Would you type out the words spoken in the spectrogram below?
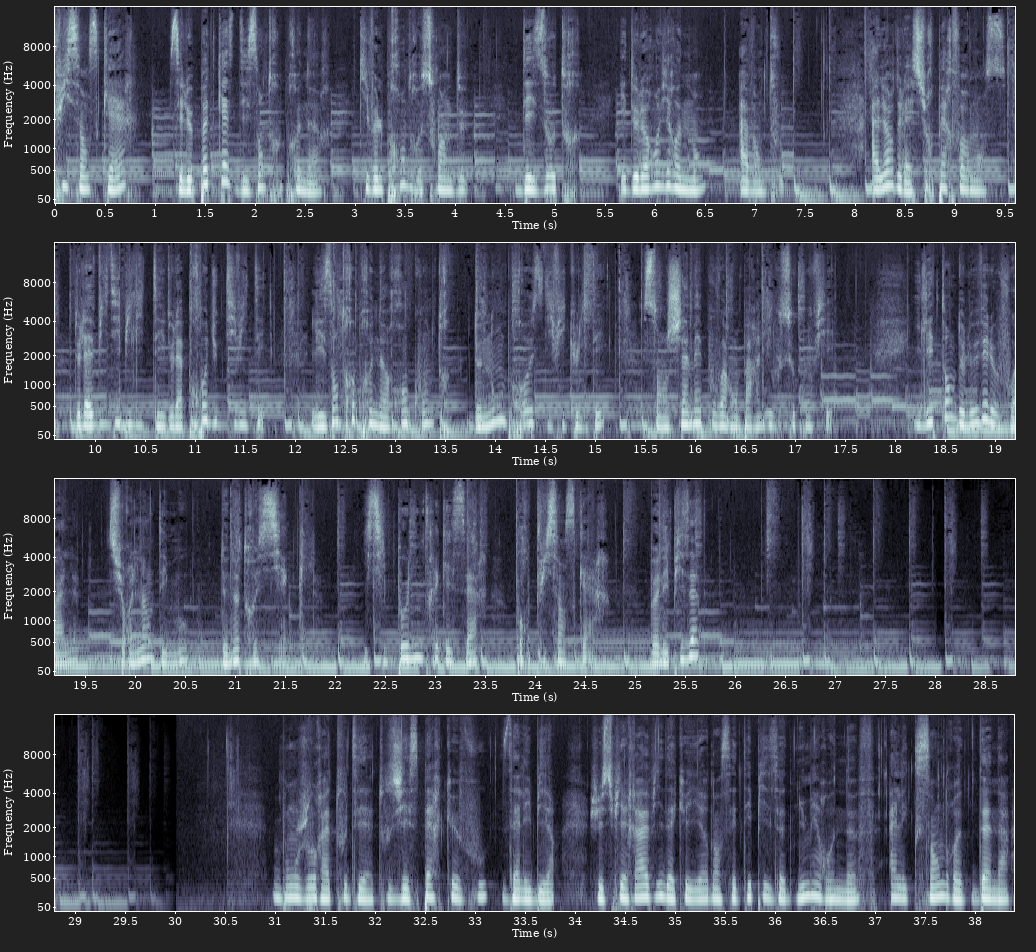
Puissance Care, c'est le podcast des entrepreneurs qui veulent prendre soin d'eux, des autres et de leur environnement avant tout. À l'heure de la surperformance, de la visibilité, de la productivité, les entrepreneurs rencontrent de nombreuses difficultés sans jamais pouvoir en parler ou se confier. Il est temps de lever le voile sur l'un des mots de notre siècle. Ici Pauline Tréquesser pour Puissance Care. Bon épisode Bonjour à toutes et à tous, j'espère que vous allez bien. Je suis ravie d'accueillir dans cet épisode numéro 9 Alexandre Dana,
